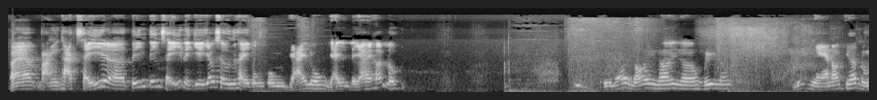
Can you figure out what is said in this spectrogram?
À, bằng thạc sĩ ờ, tiến tiến sĩ này kia giáo sư thầy còn còn dạy luôn dạy dạy hết luôn tôi nói nói nói không biết nó biết nghe nói chết luôn.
